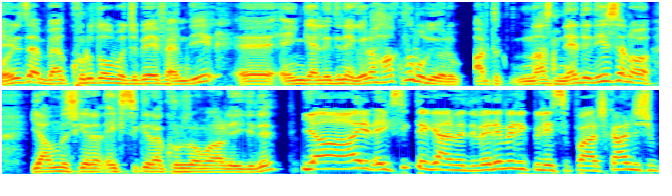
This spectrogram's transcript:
O yüzden ben kuru dolmacı beyefendiyi e, engellediğine göre haklı buluyorum. Artık nasıl ne dediysen o yanlış gelen eksik gelen kuru dolmalarla ilgili. Ya hayır eksik de gelmedi. Veremedik bile sipariş kardeşim.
